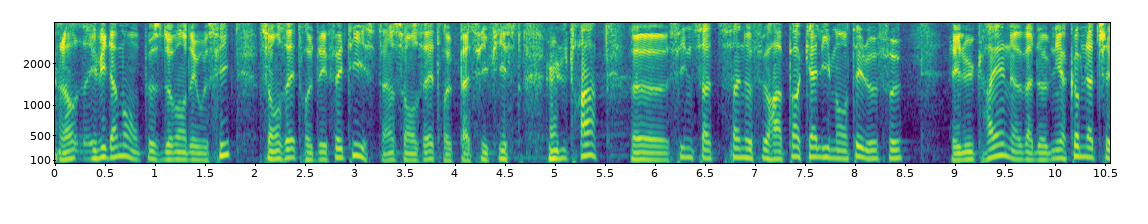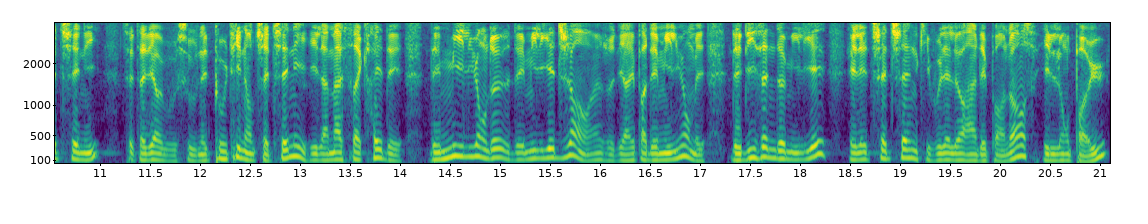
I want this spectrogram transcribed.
Alors évidemment, on peut se demander aussi, sans être défaitiste, hein, sans être pacifiste ultra, euh, si ça, ça ne fera pas qu'alimenter le feu. Et l'Ukraine va devenir comme la Tchétchénie, c'est-à-dire, vous vous souvenez de Poutine en Tchétchénie, il a massacré des, des millions de, des milliers de gens, hein, je dirais pas des millions, mais des dizaines de milliers, et les Tchétchènes qui voulaient leur indépendance, ils l'ont pas eu,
